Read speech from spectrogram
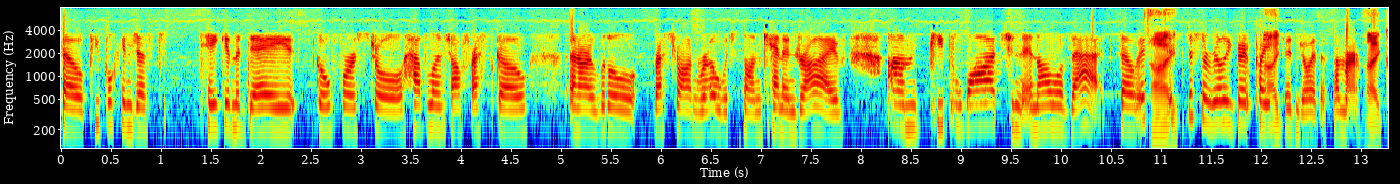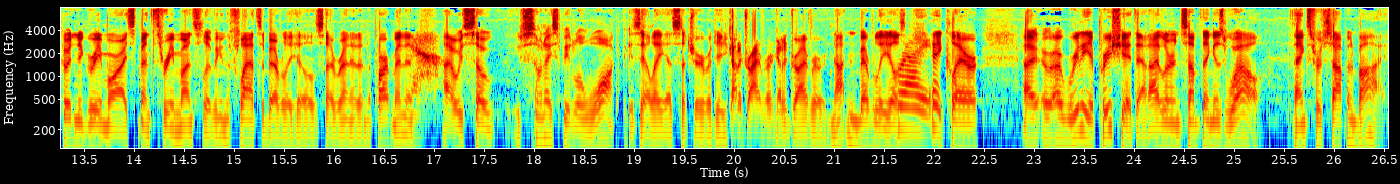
So people can just take in the day, go for a stroll, have lunch al fresco in our little restaurant row, which is on Cannon Drive. Um, people watch and, and all of that. So it's, I- it's just a really great place I- to enjoy the summer. I couldn't agree more. I spent three months living in the flats of Beverly Hills. I rented an apartment, and Yeah. I was so was so nice to be able to walk because LA has such a. You got a driver, I got a driver. Not in Beverly Hills. Right. Hey, Claire, I, I really appreciate that. I learned something as well. Thanks for stopping by.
